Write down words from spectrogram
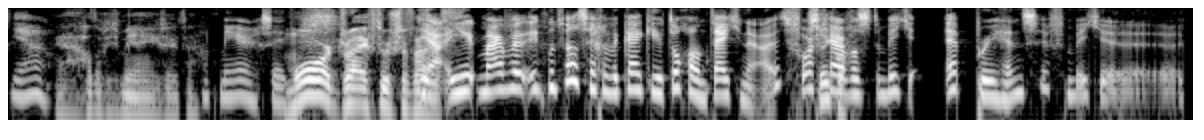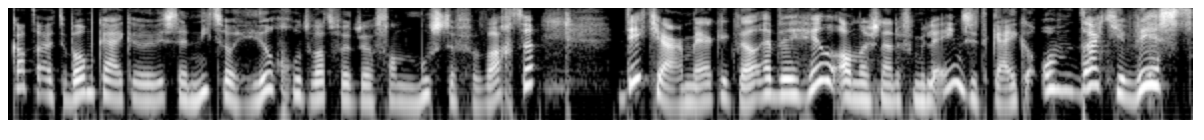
Ja, Ja, had er iets meer in gezeten. had meer gezeten. More Drive to Survive. Ja, hier, maar we, ik moet wel zeggen, we kijken hier toch al een tijdje naar uit. Vorig Zeker. jaar was het een beetje apprehensive, een beetje eh, kat uit de boom kijken. We wisten niet zo heel goed wat we ervan moesten verwachten. Dit jaar merk ik wel, hebben we heel anders naar de Formule 1 zitten kijken, omdat je wist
